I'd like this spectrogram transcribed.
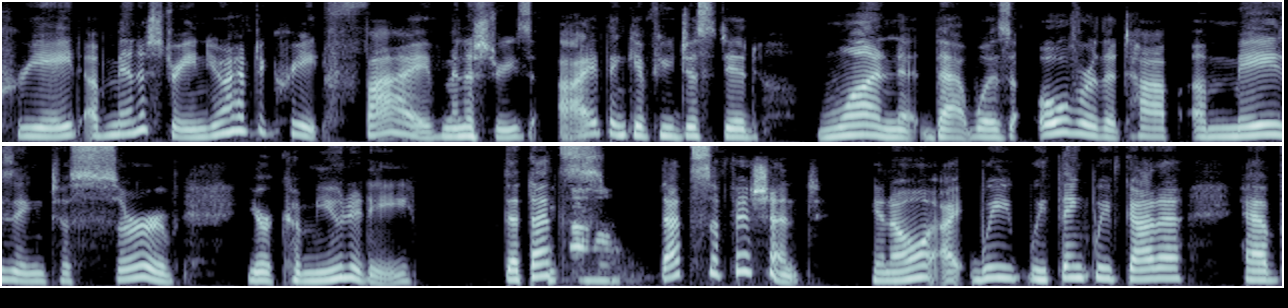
create a ministry and you don't have to create five ministries. I think if you just did one that was over the top amazing to serve your community that that's yeah. that's sufficient you know i we we think we've got to have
